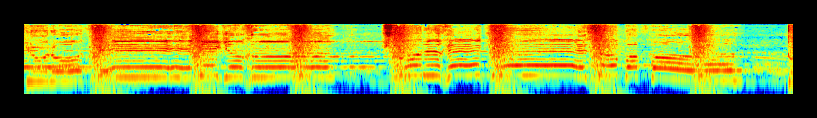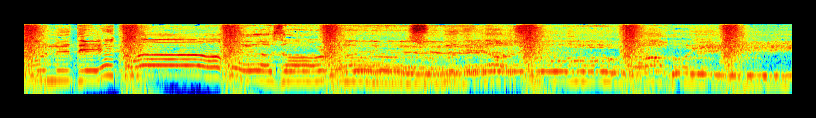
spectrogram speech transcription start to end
کیوں روتے ہیں یہاں؟ شور ہے کیسا بپا کون دیتا ہے اذان؟ صبح عاشورا ہوئے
